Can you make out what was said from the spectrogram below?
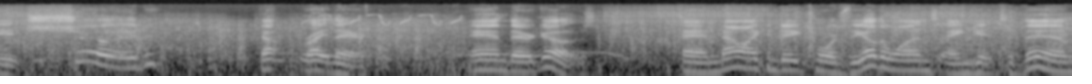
it should... Yep, right there. And there it goes. And now I can dig towards the other ones and get to them.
